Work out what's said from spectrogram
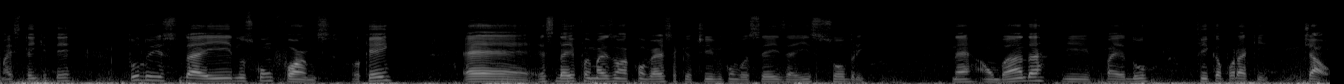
mas tem que ter tudo isso daí nos conformes, ok? É, esse daí foi mais uma conversa que eu tive com vocês aí sobre né, a Umbanda e Pai Edu fica por aqui. Tchau.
